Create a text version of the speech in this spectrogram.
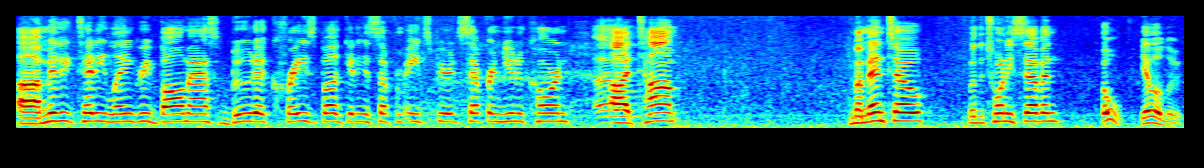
Uh, Mythic Teddy, Langry, Ballmass, Buddha, Crazebug, getting us up from 8 Spirit, Sephron, Unicorn, uh, Um. Tom, Memento with the 27. Oh, yellow loot.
